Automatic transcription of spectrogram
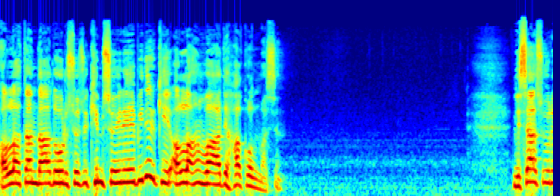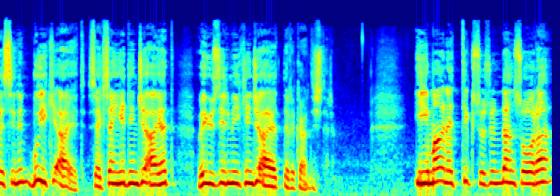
Allah'tan daha doğru sözü kim söyleyebilir ki Allah'ın vaadi hak olmasın? Nisa suresinin bu iki ayet, 87. ayet ve 122. ayetleri kardeşlerim. İman ettik sözünden sonra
